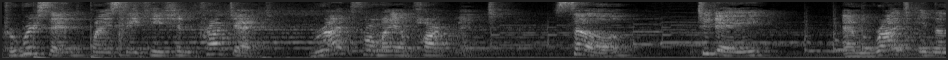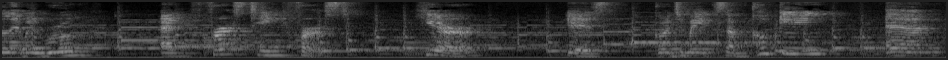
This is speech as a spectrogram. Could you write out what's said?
to present my staycation project right from my apartment. So, today I'm right in the living room and first thing first, here is going to make some cooking and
